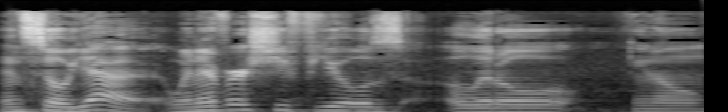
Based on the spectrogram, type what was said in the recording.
And so, yeah, whenever she feels a little, you know,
